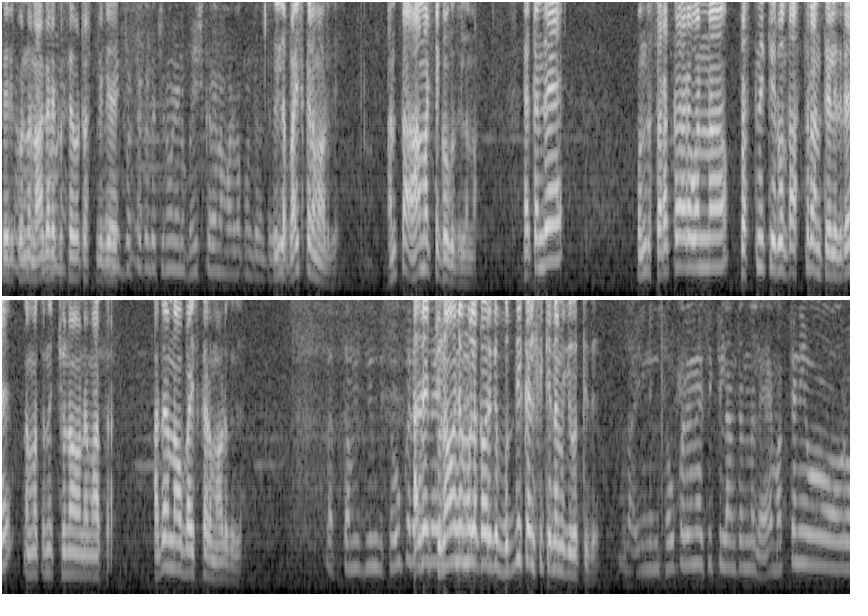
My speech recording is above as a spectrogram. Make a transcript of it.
ಸೇರಿಕೊಂಡು ನಾಗರಿಕ ಸೇವಾ ಟ್ರಸ್ಟ್ಗೆ ಇಲ್ಲ ಬಹಿಷ್ಕಾರ ಮಾಡಿದೆ. ಅಂತ ಆ ಮಟ್ಟಿಗೆ ಹೋಗೋದಿಲ್ಲ ನಾವು. ಯಾಕಂದರೆ ಒಂದು ಸರ್ಕಾರವನ್ನು ಪ್ರಶ್ನೆಗೆ ಇರುವಂಥ ಅಸ್ತ್ರ ಅಂತ ಹೇಳಿದರೆ ನಮ್ಮ ಹತ್ರ ಚುನಾವಣೆ ಮಾತ್ರ. ಅದನ್ನು ನಾವು ಬಹಿಷ್ಕಾರ ಮಾಡೋದಿಲ್ಲ ಆದರೆ ಚುನಾವಣೆ ಮೂಲಕ ಅವರಿಗೆ ಬುದ್ಧಿ ಕಲಿಸಿಕೆ ನಮಗೆ ಗೊತ್ತಿದೆ. ನಿಮ್ಮ ಸೌಕರ್ಯನೇ ಸಿಕ್ಕಿಲ್ಲ ಅಂತಂದ್ಮೇಲೆ ಮತ್ತೆ ನೀವು ಅವರು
